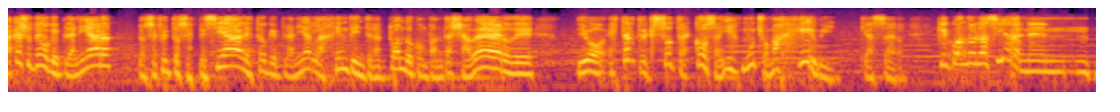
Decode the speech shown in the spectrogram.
Acá yo tengo que planear los efectos especiales, tengo que planear la gente interactuando con pantalla verde. Digo, Star Trek es otra cosa y es mucho más heavy que hacer. Que cuando lo hacían en,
